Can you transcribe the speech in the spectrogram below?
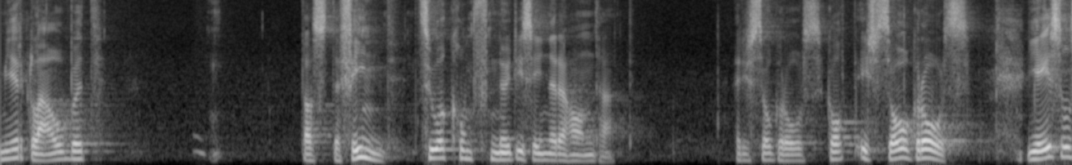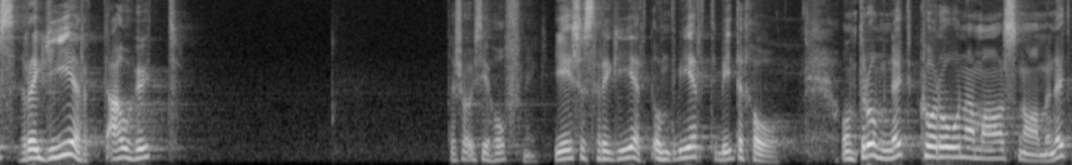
Wir glauben, dass der Find die Zukunft nicht in seiner Hand hat. Er ist so groß. Gott ist so groß. Jesus regiert auch heute. Das ist unsere Hoffnung. Jesus regiert und wird wiederkommen. Und darum nicht Corona-Maßnahmen, nicht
